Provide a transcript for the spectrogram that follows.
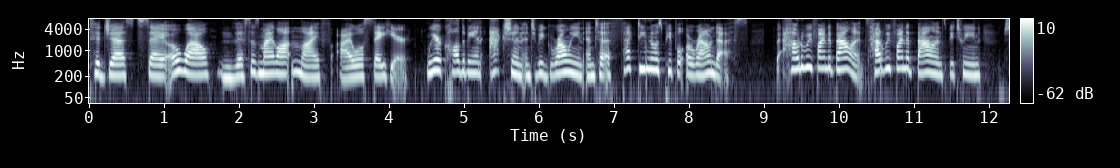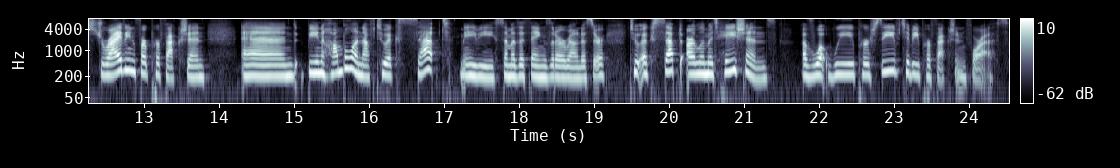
to just say, oh, well, this is my lot in life. I will stay here. We are called to be in action and to be growing and to affecting those people around us. But how do we find a balance? How do we find a balance between striving for perfection and being humble enough to accept maybe some of the things that are around us or to accept our limitations of what we perceive to be perfection for us.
